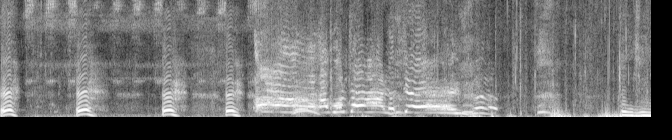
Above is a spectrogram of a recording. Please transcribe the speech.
Eh Eh Eh Eh. Kabur dah, anjing. anjing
